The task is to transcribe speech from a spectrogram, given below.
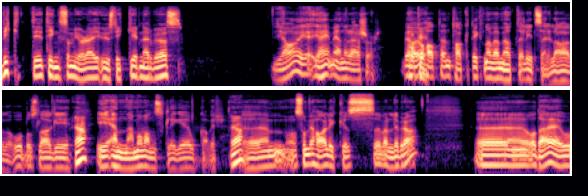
viktige ting som gjør deg usikker, nervøs? Ja, jeg, jeg mener det sjøl. Vi har okay. jo hatt en taktikk når vi har møtt eliteserielag og Obos-lag i, Ja. i NM og vanskelige oppgaver, Ja. um, og som vi har lykkes veldig bra. Uh, og det er jo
